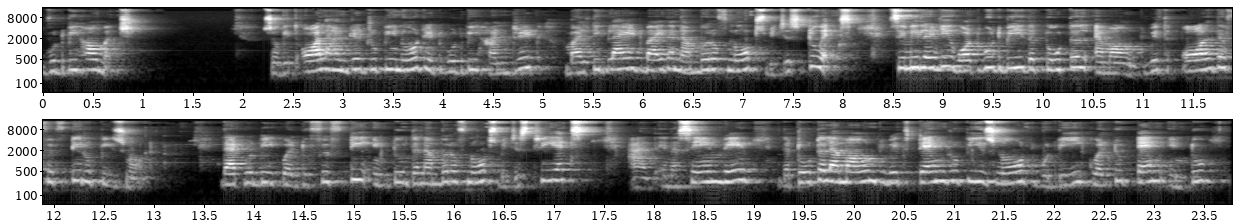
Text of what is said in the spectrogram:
would be how much? So with all 100 rupee note, it would be 100 multiplied by the number of notes which is 2x. Similarly, what would be the total amount with all the 50 rupees note? That would be equal to 50 into the number of notes which is 3x. And in the same way, the total amount with 10 rupees note would be equal to 10 into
